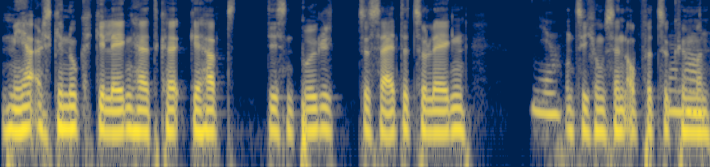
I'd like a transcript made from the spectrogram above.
mehr als genug Gelegenheit gehabt, diesen Prügel zur Seite zu legen ja. und sich um sein Opfer zu genau. kümmern.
